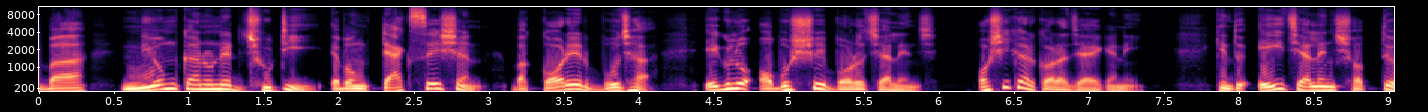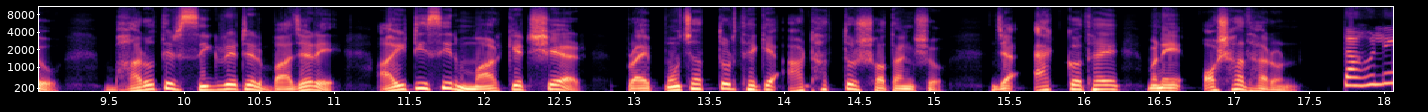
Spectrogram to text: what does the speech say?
বা নিয়মকানুনের ঝুঁটি এবং ট্যাক্সেশন বা করের বোঝা, এগুলো অবশ্যই বড় চ্যালেঞ্জ। অস্বীকার করা জায়গা নেই। কিন্তু এই চ্যালেঞ্জ সত্ত্বেও ভারতের সিগারেটের বাজারে আইটিসির মার্কেট শেয়ার প্রায় পঁচাত্তর থেকে আঠাত্তর শতাংশ, যা এক কথায় মানে অসাধারণ। তাহলে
